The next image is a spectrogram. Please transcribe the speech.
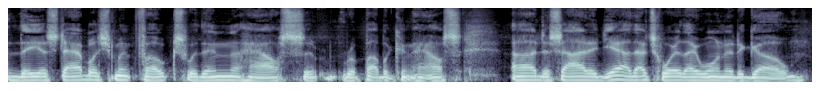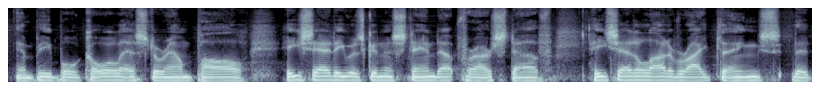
the establishment folks within the House, Republican House, uh, decided, yeah, that's where they wanted to go. And people coalesced around Paul. He said he was going to stand up for our stuff. He said a lot of right things that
